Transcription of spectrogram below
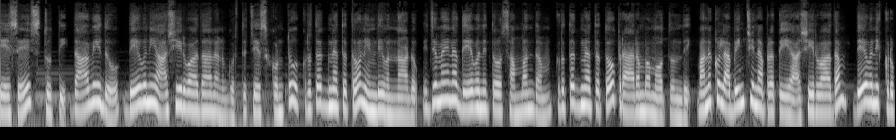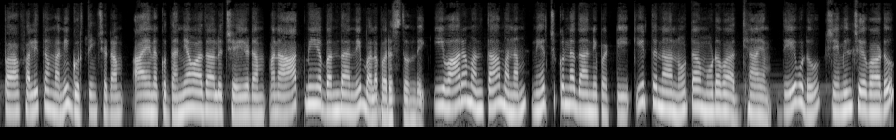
చేసే స్థుతి దావీదు దేవుని ఆశీర్వాదాలను గుర్తు చేసుకుంటూ కృతజ్ఞతతో నిండి ఉన్నాడు. నిజమైన దేవునితో సంబంధం కృతజ్ఞతతో ప్రారంభమవుతుంది. మనకు లభించిన ప్రతి ఆశీర్వాదం దేవుని కృప ఫలితం అని గుర్తించడం ఆయనకు ధన్యవాదాలు చేయడం మన ఆత్మీయ బంధాన్ని బలపరుస్తుంది. ఈ వారం అంతా మనం నేర్చుకున్న దాన్ని బట్టి కీర్తన నూట మూడవ అధ్యాయం దేవుడు క్షమించేవాడు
